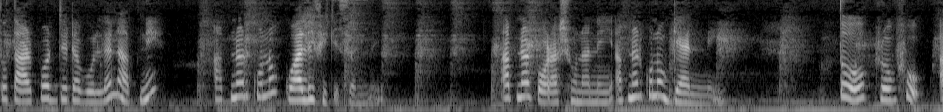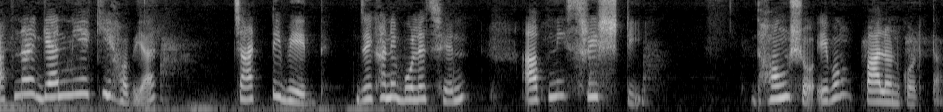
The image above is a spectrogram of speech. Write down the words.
তো তারপর যেটা বললেন আপনি, আপনার কোনো কোয়ালিফিকেশান নেই, আপনার পড়াশোনা নেই, আপনার কোনো জ্ঞান নেই। তো প্রভু, আপনার জ্ঞান নিয়ে কি হবে আর? চারটি বেদ যেখানে বলেছেন, আপনি সৃষ্টি, ধ্বংস এবং পালনকর্তা।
